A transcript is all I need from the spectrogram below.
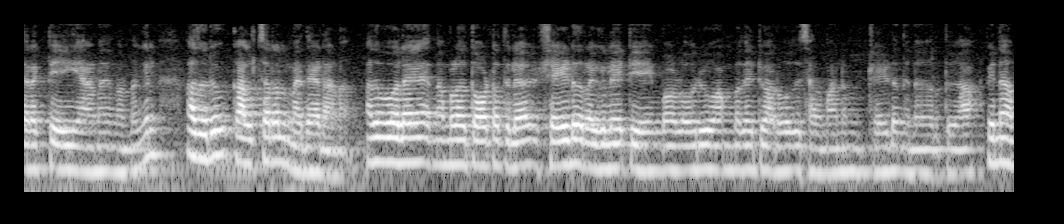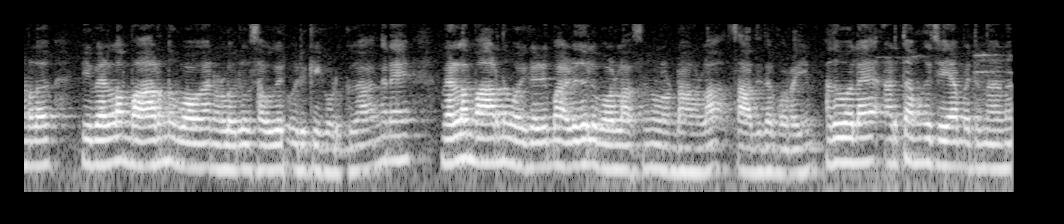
സെലക്ട് ചെയ്യുകയാണ് എന്നുണ്ടെങ്കിൽ അതൊരു കൾച്ചറൽ മെത്തേഡാണ് അതുപോലെ നമ്മൾ തോട്ടത്തിൽ ഷെയ്ഡ് റെഗുലേറ്റ് ചെയ്യുമ്പോൾ ഒരു അമ്പത് ടു അറുപത് ശതമാനം ഷെയ്ഡ് നിലനിർത്തുക. പിന്നെ നമ്മൾ ഈ വെള്ളം വാർന്നു പോകാനുള്ള ഒരു സൗകര്യം ഒരുക്കി കൊടുക്കുക. അങ്ങനെ വെള്ളം വാർന്നു പോയി കഴിയുമ്പോൾ അഴുകൽ പോലുള്ള അസുഖങ്ങൾ ഉണ്ടാകാനുള്ള സാധ്യത കുറയും. അതുപോലെ അടുത്ത് നമുക്ക് ചെയ്യാൻ പറ്റുന്നതാണ്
